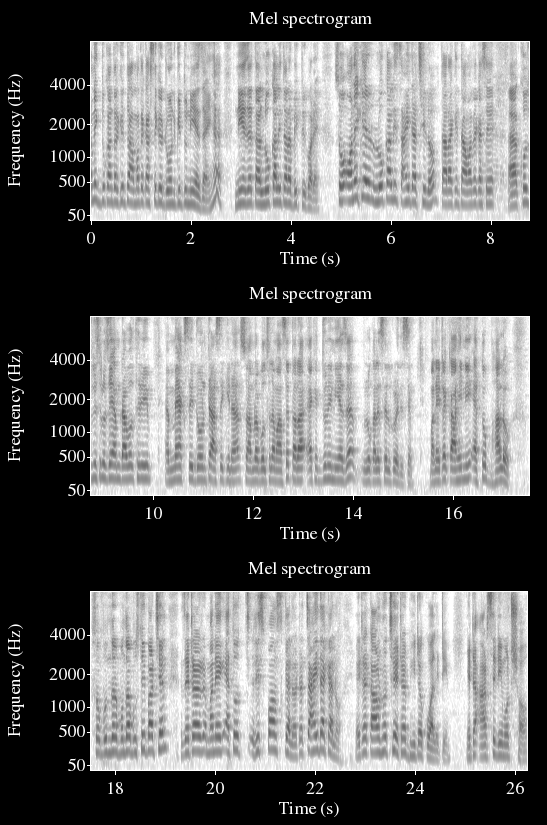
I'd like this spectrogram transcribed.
অনেক দোকানদার কিন্তু আমাদের কাছ থেকে ড্রোন কিন্তু নিয়ে যায় হ্যাঁ? নিয়ে যায়, তার লোকালি তারা বিক্রি করে। সো অনেকের লোকালি চাহিদা ছিল, তারা কিন্তু আমাদের কাছে খোঁজ নিয়েছিল যে এম ডাবল থ্রি ম্যাক্স এই ড্রোনটা আছে কিনা। সো আমরা বলছিলাম, আছে, তারা এক একজনই নিয়ে যায় লোকালে সেল করে দিছে। মানে এটা কাহিনী এত ভালো। সো বন্ধুরা বন্ধুরা, বুঝতেই পারছেন যে এটার মানে এত রেসপন্স কেন? এটার চাহিদা কেন? এটার কারণ হচ্ছে, এটার ভিডিও কোয়ালিটি এটা আরসি রিমোট সহ।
